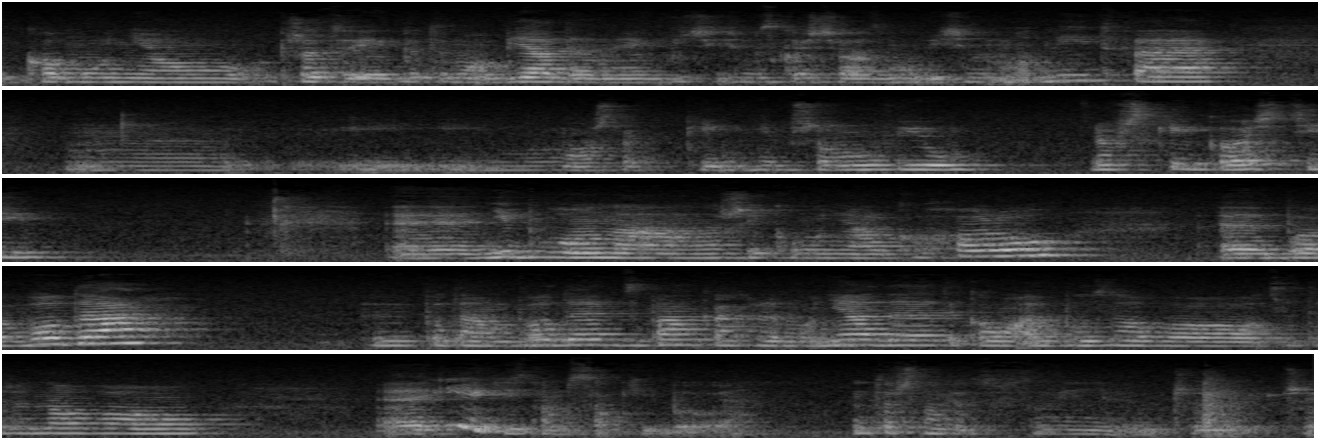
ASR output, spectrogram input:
y, komunią, przed jakby tym obiadem, jak wróciliśmy z kościoła, zmówiliśmy modlitwę mm, i, mój mąż tak pięknie przemówił do wszystkich gości. E, Nie było na naszej komunii alkoholu, e, była woda, e, podałam wodę w dzbankach, lemoniadę, taką arbuzowo-cytrynową e, i jakieś tam soki były. No też nawet w sumie nie wiem, czy, czy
